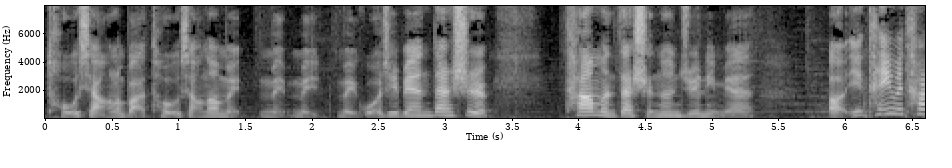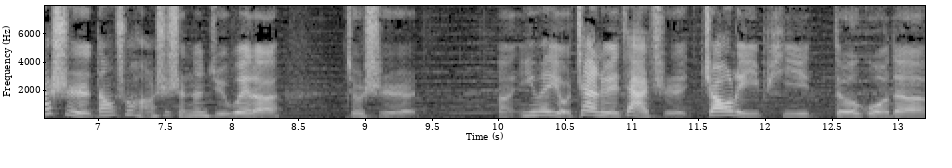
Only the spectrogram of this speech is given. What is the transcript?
投降了吧，投降到美美美美国这边，但是他们在神盾局里面呃，因他因为他是当初好像是神盾局为了就是呃，因为有战略价值，招了一批德国的，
